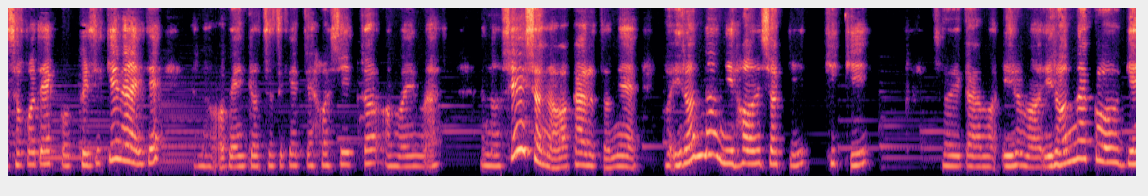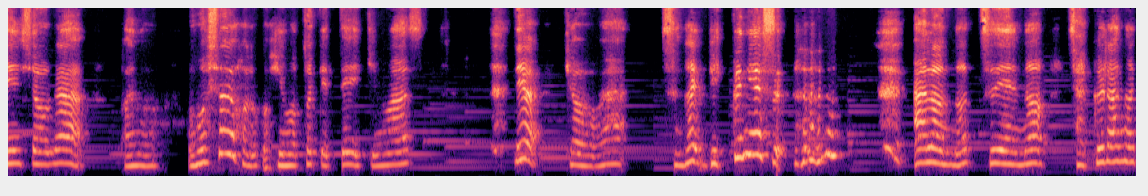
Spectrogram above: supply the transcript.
そこでこうくじけないであのお勉強続けてほしいと思います。あの聖書がわかるとね、いろんな日本書紀、危機、それからまあいろ,、んなこう現象が、あの、面白いほどこう紐解けていきます。では、今日はすごいビッグニュース。アロンの杖の桜の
